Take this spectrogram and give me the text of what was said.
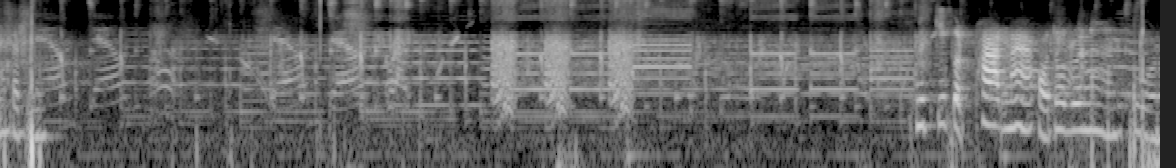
นะแบบนี้เมื่อกี้กดพลาดนะคะขอโทษด้วยนะคะทุกคน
